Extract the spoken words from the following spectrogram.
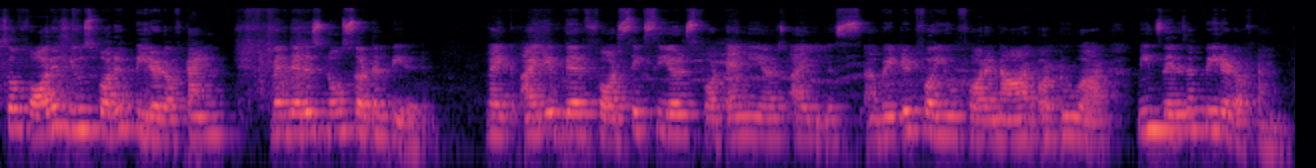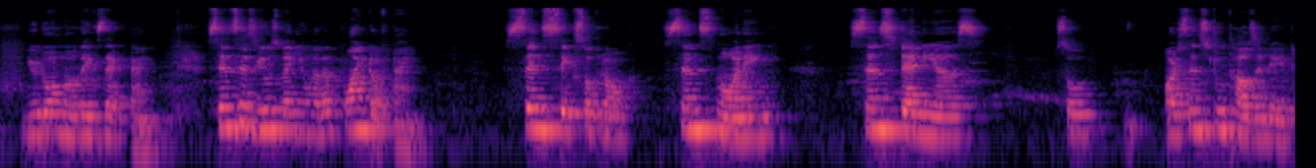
So for is used for a period of time when there is no certain period. Like I lived there for 6 years, for 10 years, I uh, waited for you for an hour or 2 hour means there is a period of time. You don't know the exact time. Since is used when you have a point of time. Since 6 o'clock, since morning, since 10 years, so or since 2008.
